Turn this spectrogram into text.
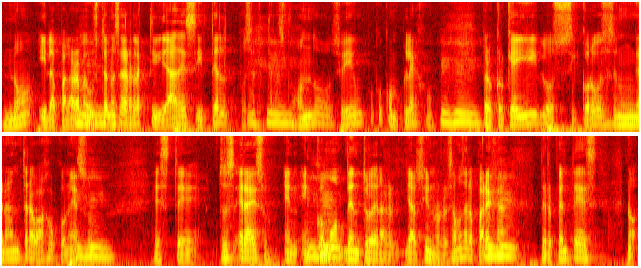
no. Y la palabra me gusta no es agarrar la actividad, es irte al, pues, al trasfondo, sí, un poco complejo. Pero creo que ahí los psicólogos hacen un gran trabajo con eso. Este, entonces era eso, en, en cómo dentro de la, ya si nos regresamos a la pareja, de repente es, no,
